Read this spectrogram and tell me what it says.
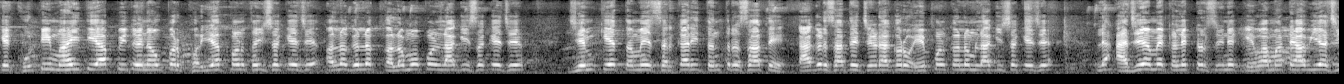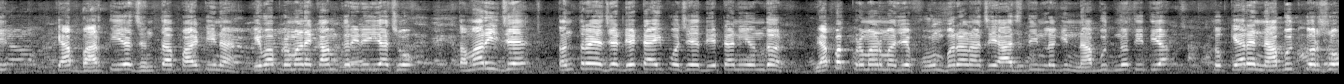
કે ખોટી માહિતી આપવી તો એના ઉપર ફરિયાદ પણ થઈ શકે છે, અલગ અલગ કલમો પણ લાગી શકે છે. જેમ કે તમે સરકારી તંત્ર સાથે, કાગળ સાથે ચેડા કરો, એ પણ કલમ લાગી શકે છે. એટલે આજે અમે કલેક્ટરશ્રીને કહેવા માટે આવ્યા છીએ કે આપ ભારતીય જનતા પાર્ટીના કેવા પ્રમાણે કામ કરી રહ્યા છો? તમારી જે તંત્રએ જે ડેટા આપ્યો છે ડેટાની અંદર વ્યાપક પ્રમાણમાં જે ફોર્મ ભરાણા છે, આજ દિન લગી નાબૂદ નથી થયા. તો ક્યારે નાબૂદ કરશો?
